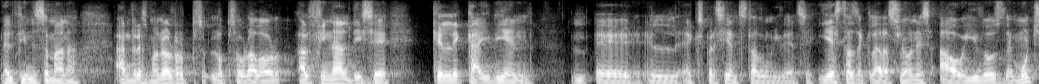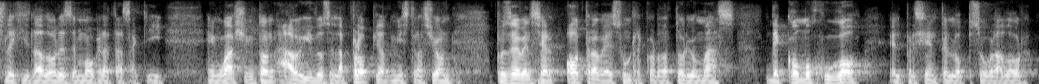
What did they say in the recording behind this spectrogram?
el fin de semana, Andrés Manuel López Obrador al final dice que le cae bien eh, el expresidente estadounidense. Y estas declaraciones a oídos de muchos legisladores demócratas aquí en Washington, a oídos de la propia administración, pues deben ser otra vez un recordatorio más de cómo jugó el presidente López Obrador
